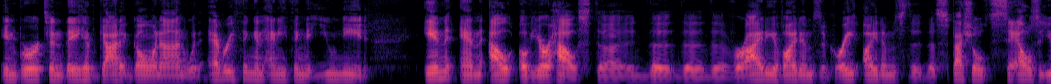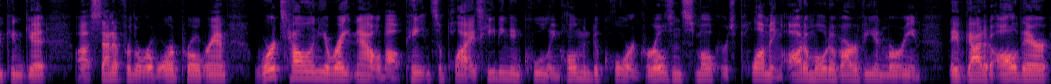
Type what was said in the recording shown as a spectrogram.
in Brewerton, they have got it going on with everything and anything that you need in and out of your house. The the the the variety of items, the great items, the the special sales that you can get. Uh, sign up for the reward program. We're telling you right now about paint and supplies, heating and cooling, home and decor, grills and smokers, plumbing, automotive, RV and marine. They've got it all there.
